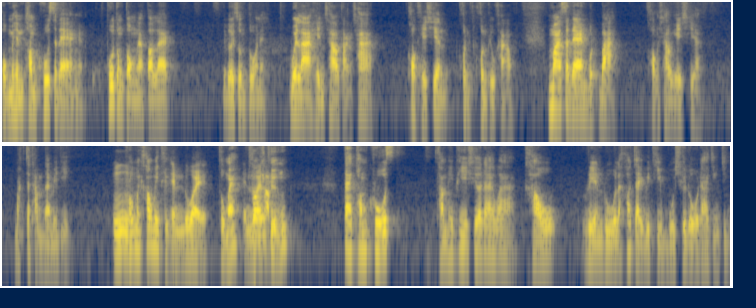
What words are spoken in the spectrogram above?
ผมเห็นทอมครูซแสดงเนี่ยพูดตรงๆนะตอนแรก โดยส่วนตัวเนี่ย เวลาเห็นชาวต่างชาติคอเคเชียนคนคนผิวขาว มาแสดงบทบาทของชาวเอเชีย มักจะทำได้ไม่ดีอืมเพราะมันเข้าไม่ถึงเห็นด้วย ถูกไหมเห็นด้วยเข้าไม่ครับถึง แต่ทอมครูซทำให้พี่เชื่อได้ว่าเขาเรียนรู้และเข้าใจวิธีบูชิโดได้จริง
